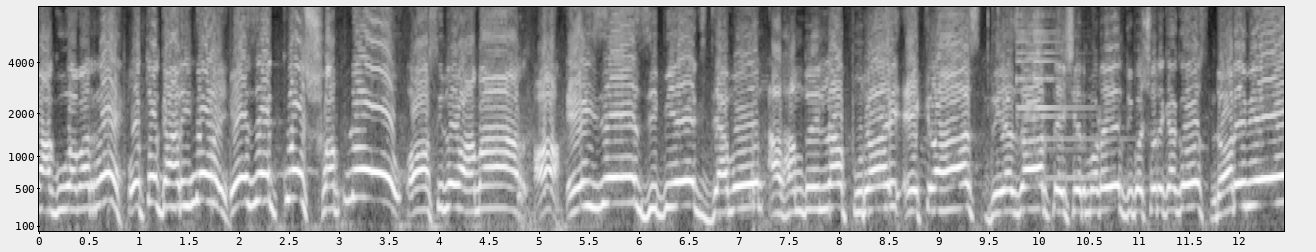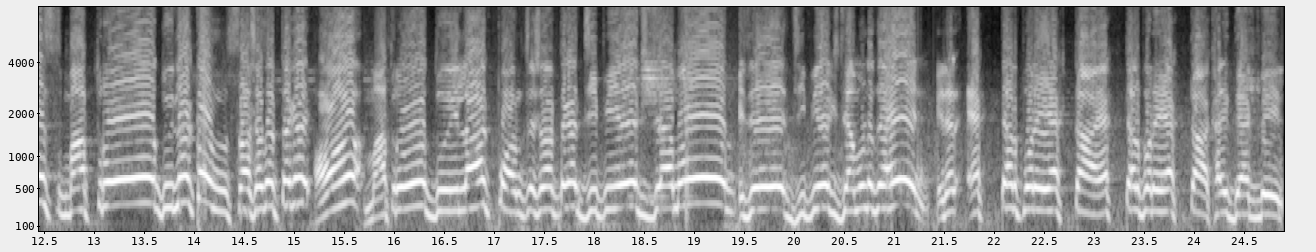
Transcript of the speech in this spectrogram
কাগু আমার রে, ও তো গাড়ি নয় এই যে স্বপ্ন ও ছিল আমার। এই যে জিপিএক্স যেমন আলহামদুলিল্লাহ, পুরাই এ ক্লাস খালি দেখবেন।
